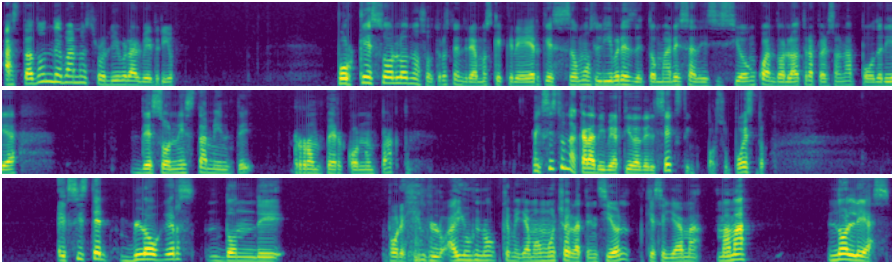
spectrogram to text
¿hasta dónde va nuestro libre albedrío? ¿Por qué solo nosotros tendríamos que creer que somos libres de tomar esa decisión cuando la otra persona podría deshonestamente romper con un pacto? Existe una cara divertida del sexting, por supuesto. Existen bloggers donde, por ejemplo, hay uno que me llamó mucho la atención que se llama Mamá, no leas.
